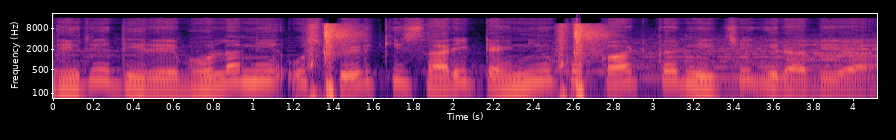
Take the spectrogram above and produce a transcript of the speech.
धीरे धीरे भोला ने उस पेड़ की सारी टहनियों को काट कर नीचे गिरा दिया।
